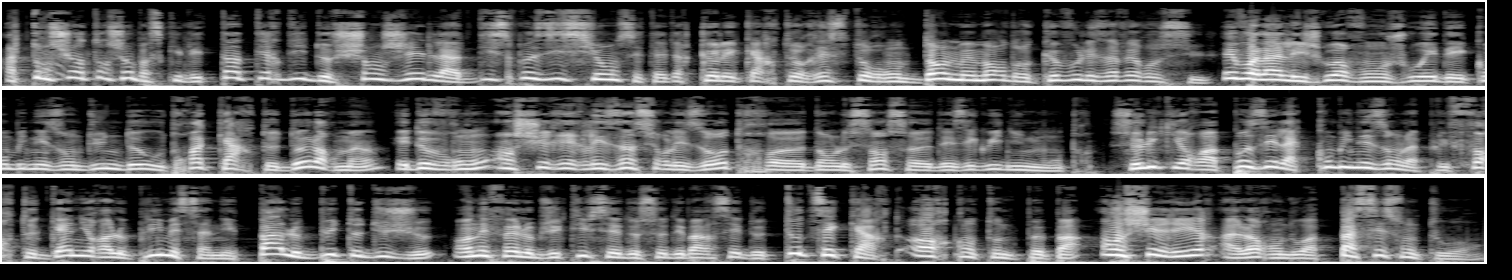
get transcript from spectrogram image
Attention, attention, parce qu'il est interdit de changer la disposition, c'est-à-dire que les cartes resteront dans le même ordre que vous les avez reçues. Et voilà, les joueurs vont jouer des combinaisons d'une, deux ou trois cartes de leurs mains et devront enchérir les uns sur les autres euh, dans le sens euh, des aiguilles d'une montre. Celui qui aura posé la combinaison la plus forte gagnera le pli, mais ça n'est pas le but du jeu. En effet, l'objectif c'est de se débarrasser de toutes ces cartes. Or, quand on ne peut pas enchérir, alors on doit passer son tour.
